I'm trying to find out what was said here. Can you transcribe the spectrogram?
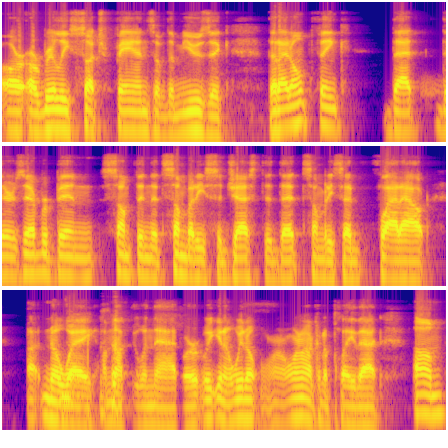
are, are really such fans of the music that I don't think that there's ever been something that somebody suggested that somebody said flat out, uh, no way, I'm not doing that, or you know, we don't, we're not going to play that. Um,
